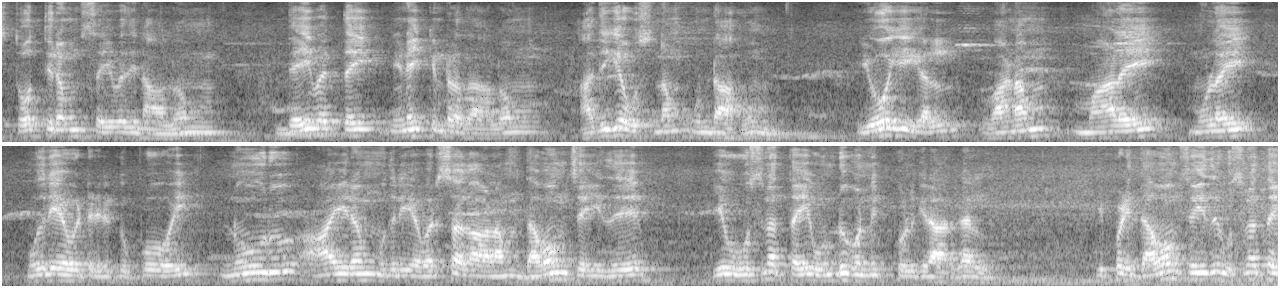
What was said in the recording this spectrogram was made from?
ஸ்தோத்திரம் செய்வதினாலும் தெய்வத்தை நினைக்கின்றதாலும் அதிக உஷ்ணம் உண்டாகும். யோகிகள் வனம் மலை முளை முதலியவற்றிற்கு போய் நூறு ஆயிரம் முதலிய வருஷ காலம் தவம் செய்து இவ் உஷ்ணத்தை உண்டு பண்ணிக் கொள்கிறார்கள். இப்படி தவம் செய்து உஷ்ணத்தை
